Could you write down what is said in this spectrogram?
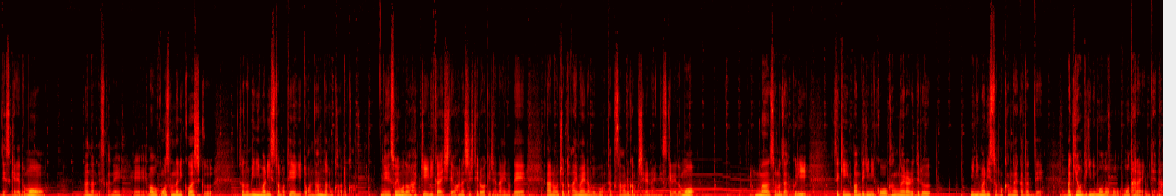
ですけれども、何なんですかね。えーまあ、僕もそんなに詳しく、そのミニマリストの定義とは何なのかとか、えーそういうものをはっきり理解してお話ししてるわけじゃないので、あのちょっと曖昧な部分はたくさんあるかもしれないんですけれども、まあそのざっくり世間一般的にこう考えられてるミニマリストの考え方って、まあ、基本的に物を持たないみたいな、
